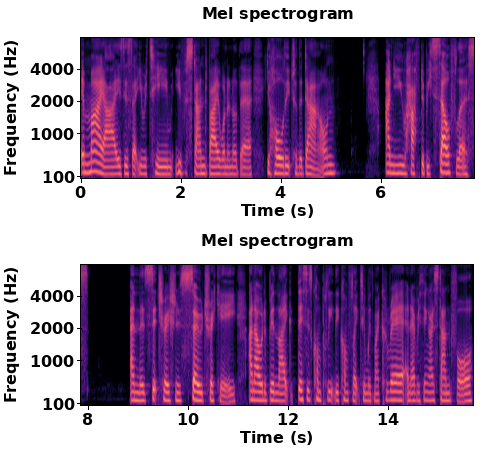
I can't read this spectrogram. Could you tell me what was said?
in my eyes, is that you're a team, you stand by one another, you hold each other down, and you have to be selfless. And the situation is so tricky. And I would have been like, this is completely conflicting with my career and everything I stand for.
